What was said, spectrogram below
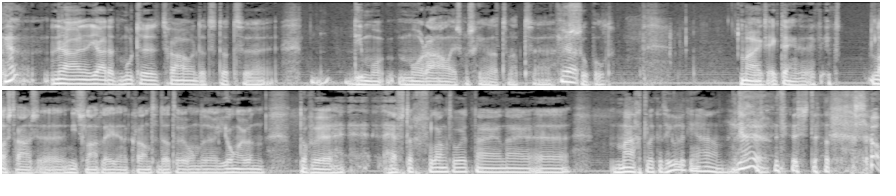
Ja? ja, ja, dat moeten trouwen, dat, dat, die mo- moraal is misschien wat, wat Ja. versoepeld. Maar ik, ik denk, ik, ik las trouwens eh, niet zo lang geleden in de krant... dat er onder jongeren toch weer he- heftig verlangd wordt naar... naar eh, maagdelijk het huwelijk ingaan. Ja, ja. dus dat, Zo.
